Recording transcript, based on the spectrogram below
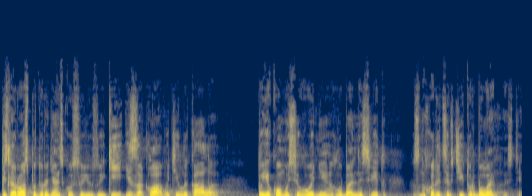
після розпаду Радянського Союзу, який і заклав оті лекала, по якому сьогодні глобальний світ знаходиться в тій турбулентності.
